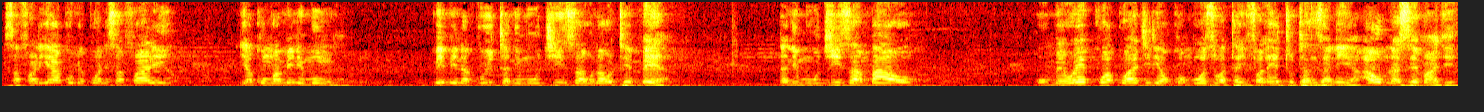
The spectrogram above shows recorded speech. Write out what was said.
Safari yako imekuwa ni safari ya kumwamini Mungu. Mimi nakuita ni muujiza unaotembea na ni muujiza ambao umewekwa kwa ajili ya ukombozi wa taifa letu Tanzania, au mnasemaje?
